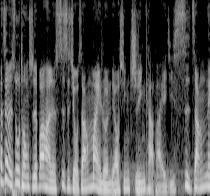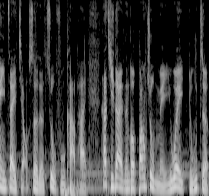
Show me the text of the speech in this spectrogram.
那这本书同时包含了四十九张脉轮疗心指引卡牌，以及四张内在角色的祝福卡牌。他期待能够帮助每一位读者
